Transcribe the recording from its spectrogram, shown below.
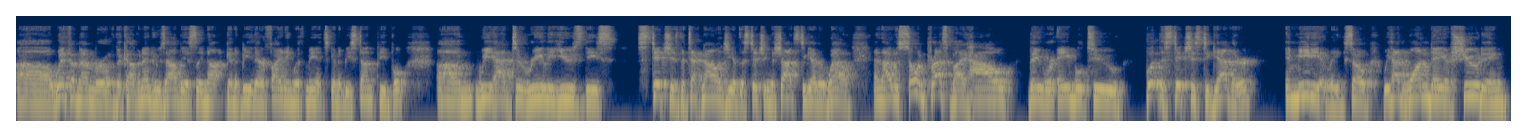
uh, with a member of the Covenant, who's obviously not going to be there fighting with me, it's going to be stunt people. Um, we had to really use these stitches, the technology of the stitching the shots together well. And I was so impressed by how they were able to put the stitches together immediately. So we had one day of shooting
